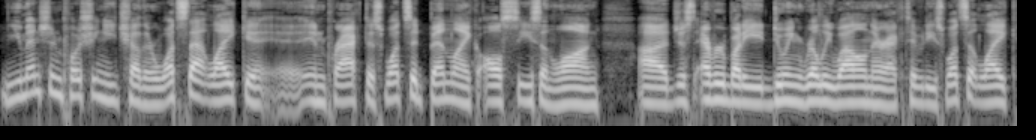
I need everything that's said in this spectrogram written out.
You mentioned pushing each other. What's that like in practice? What's it been like all season long? Uh, just everybody doing really well in their activities. What's it like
